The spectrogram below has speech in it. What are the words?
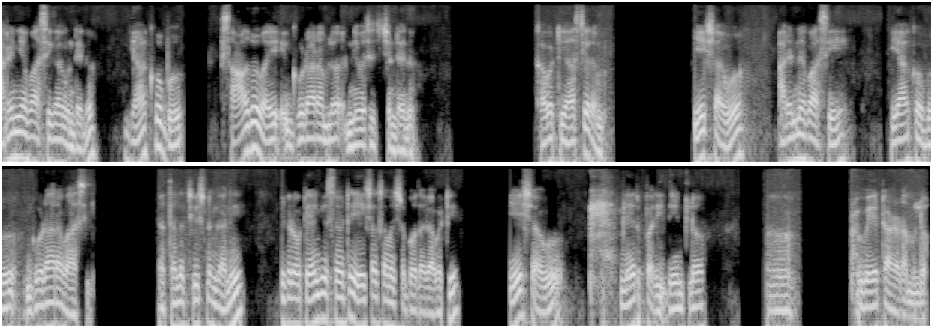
అరణ్యవాసిగా ఉండేను. యాకూబు సాధువై గుడారంలో నివసించుండేను కాబట్టి ఆశ్చర్యం. ఏషావు అరణ్యవాసి యాకోబు గుడారవాసి. తను చూసినాం కానీ ఇక్కడ ఒకటి ఏం చూసినామంటే ఏషాకు సంబంధించిన బోధ కాబట్టి ఏషావు నేర్పరి దీంట్లో వేటాడడంలో.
